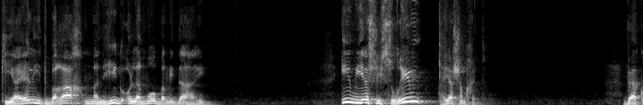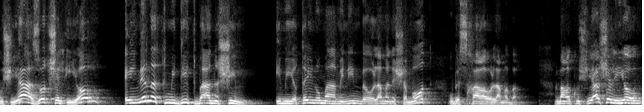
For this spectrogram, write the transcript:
כי האל יתברך מנהיג עולמו במידה ההיא. אם יש איסורים, היה שם חטא. והקושייה הזאת של איוב איננה תמידית באנשים, עם היותנו מאמינים בעולם הנשמות ובשכר העולם הבא. כלומר, הקושייה של איוב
